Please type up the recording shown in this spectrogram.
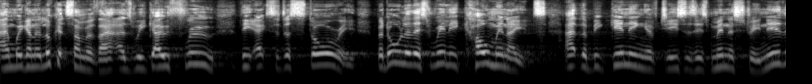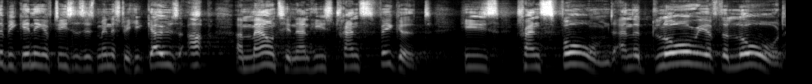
And we're going to look at some of that as we go through the Exodus story. But all of this really culminates at the beginning of Jesus' ministry. Near the beginning of Jesus' ministry, he goes up a mountain and he's transfigured he's transformed, and the glory of the Lord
